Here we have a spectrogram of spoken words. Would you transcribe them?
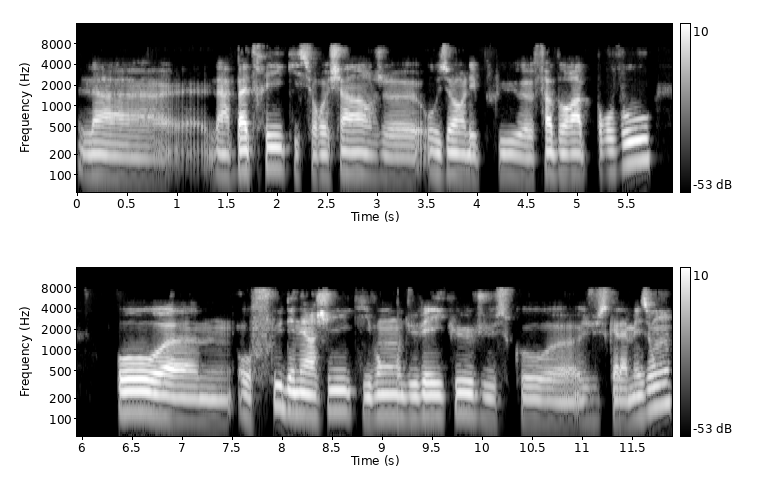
la, batterie qui se recharge euh, aux heures les plus euh, favorables pour vous, euh, flux d'énergie qui vont du véhicule jusqu'à la maison,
